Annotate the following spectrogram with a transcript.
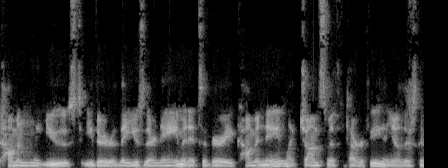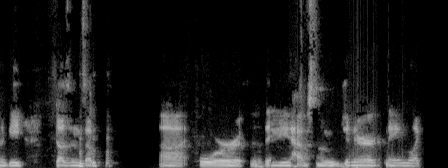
commonly used. Either they use their name and it's a very common name, like John Smith Photography, and you know there's going to be dozens of, uh, or they have some generic name like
